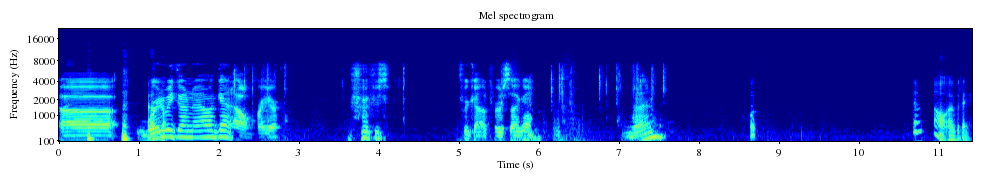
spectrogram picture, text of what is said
Uh, where do we go now again? Oh, right here. Forgot for a second. And then Oh, over there.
